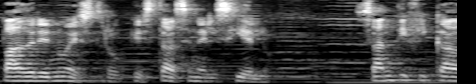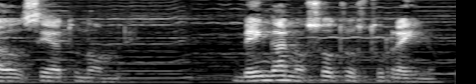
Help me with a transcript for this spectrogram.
Padre nuestro que estás en el cielo, santificado sea tu nombre. Venga a nosotros tu reino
